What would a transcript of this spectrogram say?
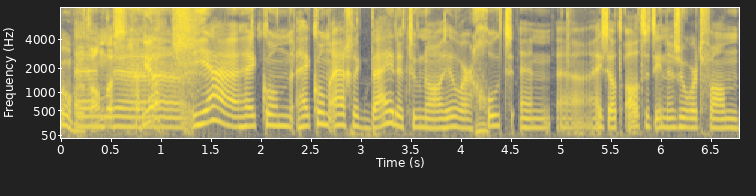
Oeh, wat en, anders. ja, ja hij, kon, hij kon eigenlijk beide toen al heel erg goed. En hij zat altijd in een soort van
